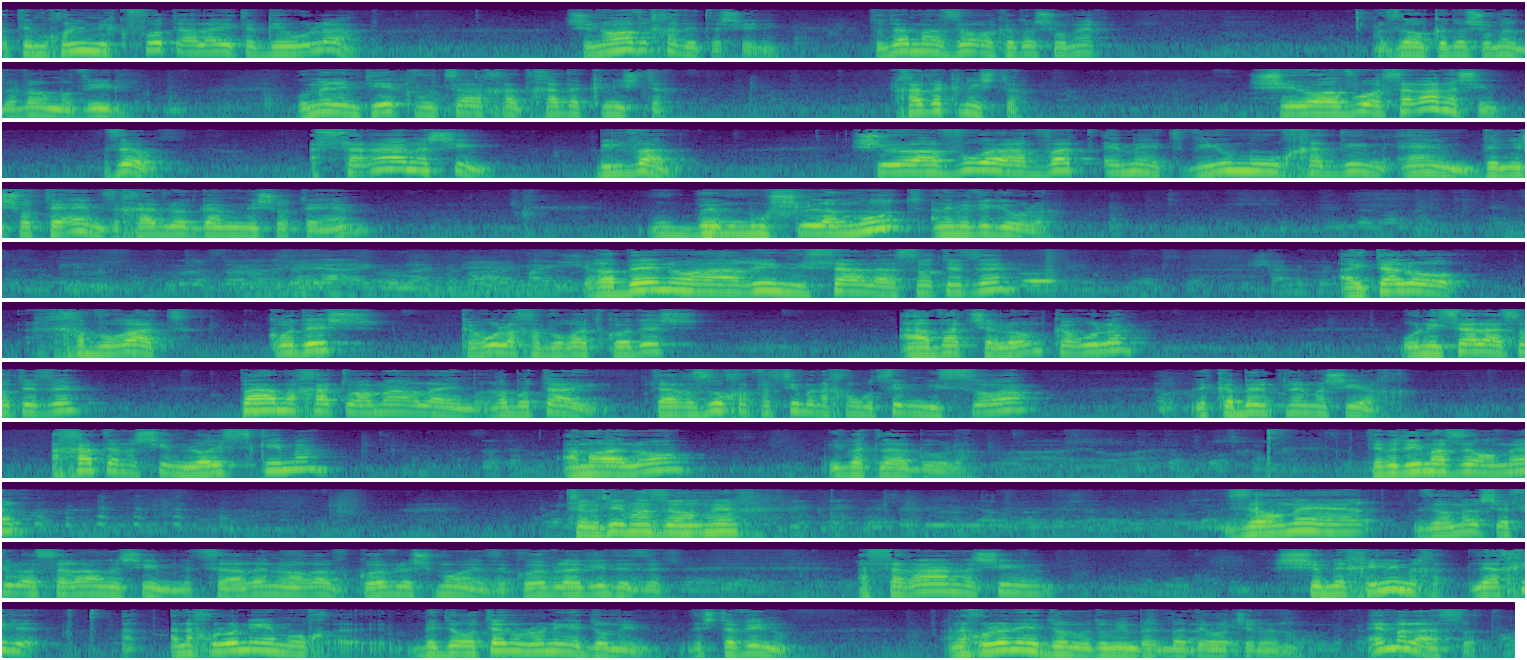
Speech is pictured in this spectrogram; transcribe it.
אתם יכולים לכפות עליי את הגאולה, שנאהב אחד את השני. אתה יודע מה הזוהר הקדוש אומר? הזוהר הקדוש אומר דבר מבהיל. הוא אומר, אם תהיה קבוצה אחת, חדה קנישתא, חדה קנישתא, שיאהבו עשרה אנשים, זהו, עשרה אנשים בלבד, שיאהבו אהבת אמת ויהיו מאוחדים הם ונשותיהם, זה חייב להיות גם עם נשותיהם, במושלמות אני מביא גאולה. רבנו הארי ניסה לעשות את זה, הייתה לו חבורת קודש, קראו לה חבורת קודש, אהבת שלום קראו לה, הוא ניסה לעשות את זה, פעם אחת הוא אמר להם, רבותיי, תארזו חפצים, אנחנו רוצים לנסוע, לקבל פני משיח. אחת הנשים לא הסכימה, אמרה לא, התבטלה הגאולה. אתם יודעים מה זה אומר? אתם יודעים מה זה אומר? זה אומר, זה אומר שאפילו עשרה אנשים, לצערנו הרב, כואב לשמוע את זה, כואב להגיד את זה. עשרה אנשים שמכילים, להכיל, אנחנו לא נהיה, מאוח... בדעותינו לא נהיה דומים, זה שתבינו. אנחנו לא נהיה דומים בדעות שלנו, אין מה לעשות.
